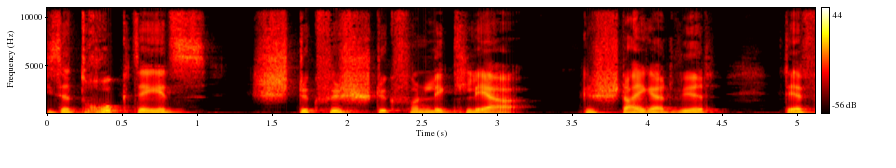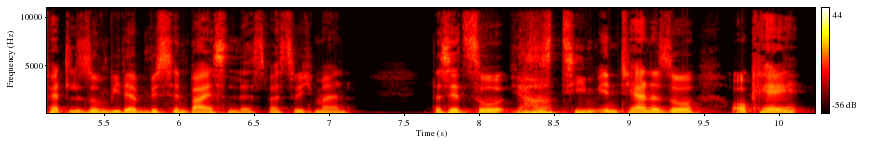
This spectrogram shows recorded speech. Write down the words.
dieser Druck, der jetzt Stück für Stück von Leclerc gesteigert wird, der Vettel so wieder ein bisschen beißen lässt. Weißt du, wie ich meine? Das jetzt so, ja. dieses Teaminterne so, okay,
